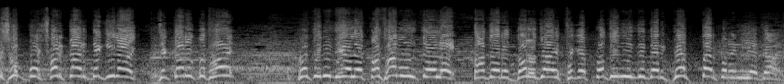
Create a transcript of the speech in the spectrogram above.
অসভ্য সরকার দেখি নাই যে কারও কোথায় প্রতিনিধি এলে, কথা বলতে এলে তাদের দরজায় থেকে প্রতিনিধিদের গ্রেপ্তার করে নিয়ে যায়।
